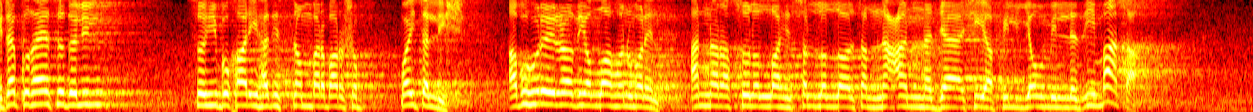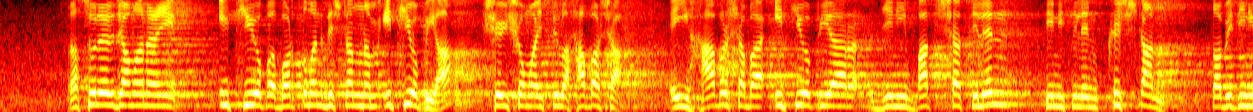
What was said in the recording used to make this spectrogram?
এটা কোথায় আছে দলিল? সহি বুখারি হাদিস নম্বর বারোশো পঁয়তাল্লিশ। আবু হুরাই রাদি আল্লাহনু বলেন, আন্না রাসূলুল্লাহ সাল্লাল্লাহু আলাইহি ওয়াসাল্লাম নাআন নাজাশিয়া ফিল ইয়াউমিল্লাযী মাতা। রাসূলের জামানায় ইথিওপিয়া, বর্তমানে দেশটার নাম ইথিওপিয়া, সেই সময় ছিল হাবাসা। এই হাবাসা বা ইথিওপিয়ার যিনি বাদশাহ ছিলেন, তিনি ছিলেন খ্রিস্টান। তবে তিনি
